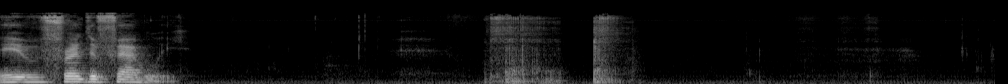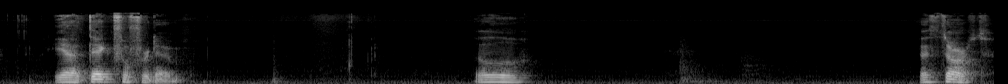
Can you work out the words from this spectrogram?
and friend and family. Yeah, thankful for them. Oh. Let's start.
